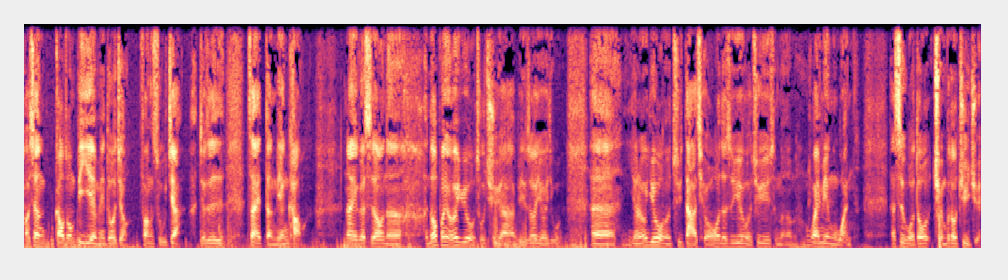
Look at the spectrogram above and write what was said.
好像高中毕业没多久，放暑假，就是在等联考。那一个时候呢，很多朋友会约我出去啊，比如说有呃有人约我去打球，或者是约我去什么外面玩，但是我都全部都拒绝。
